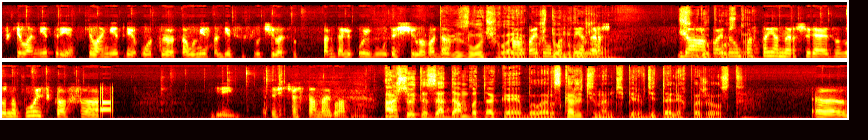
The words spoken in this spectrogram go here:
в километре, в километре от э, того места, где все случилось. Вот так далеко его утащила вода. Повезло человеку, а, поэтому что он выжил. Расш... Да, поэтому просто. постоянно расширяется зона поисков э, людей. Это сейчас самое главное. А Маша... что это за дамба такая была? Расскажите нам теперь в деталях, пожалуйста. Э,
